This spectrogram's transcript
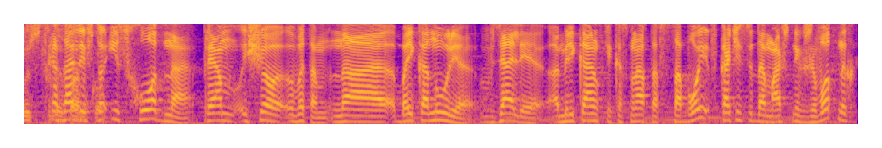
Нет, сказали, что исходно, прям еще в этом, на Байконуре взяли американских космонавтов с собой в качестве домашних животных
